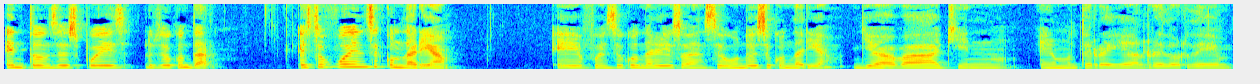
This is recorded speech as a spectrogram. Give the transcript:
Entonces, pues, les voy a contar. Esto fue en secundaria. Eh, fue en secundaria, yo estaba en segundo de secundaria. Llevaba aquí en, en Monterrey alrededor de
